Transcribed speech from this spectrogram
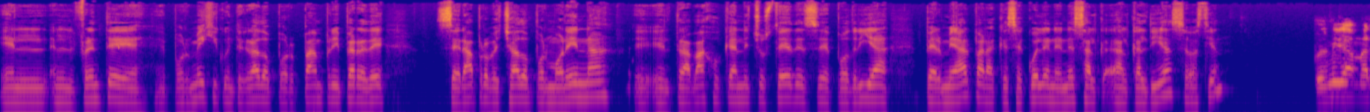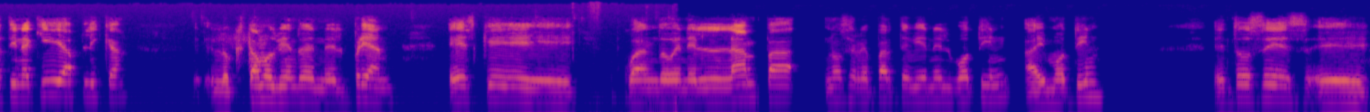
en, el Frente eh, por México, integrado por PAN, PRI y PRD, será aprovechado por Morena. Eh, el trabajo que han hecho ustedes podría permear para que se cuelen en esa alcaldía, Sebastián? Pues mira, Martín, aquí aplica lo que estamos viendo en el PRIAN, es que cuando en el LAMPA no se reparte bien el botín, hay motín. Entonces, eh,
